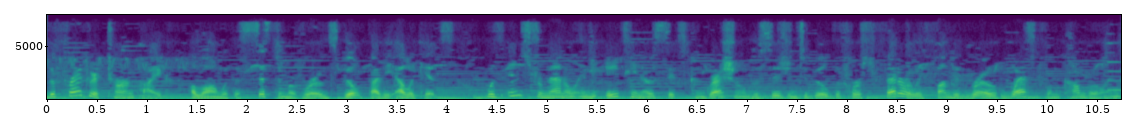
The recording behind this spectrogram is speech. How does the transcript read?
The Frederick Turnpike, along with a system of roads built by the Ellicotts, was instrumental in the 1806 congressional decision to build the first federally funded road west from Cumberland,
